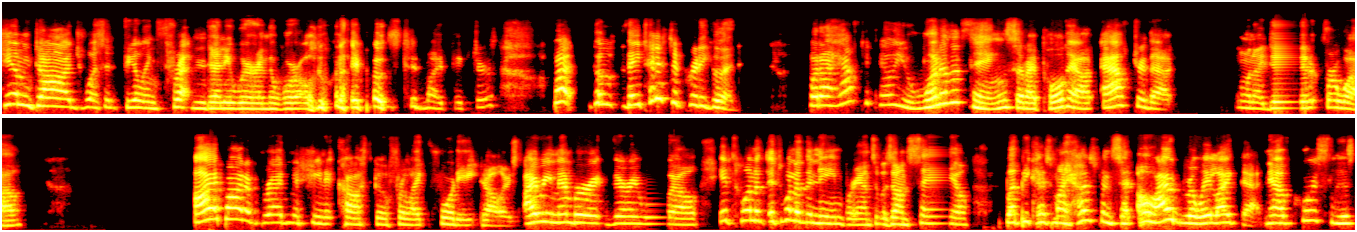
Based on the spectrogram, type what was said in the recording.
jim dodge wasn't feeling threatened anywhere in the world when i posted my pictures but the, they tasted pretty good but i have to tell you one of the things that i pulled out after that when i did it for a while I bought a bread machine at Costco for like $48. I remember it very well. It's one of it's one of the name brands. It was on sale. But because my husband said, Oh, I would really like that. Now, of course, Liz,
